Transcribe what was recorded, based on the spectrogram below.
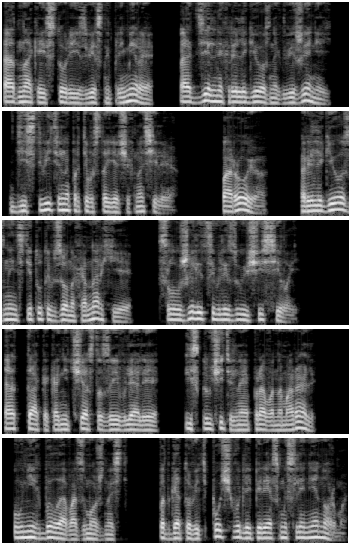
Однако истории известны примеры отдельных религиозных движений, действительно противостоящих насилию. Порою религиозные институты в зонах анархии служили цивилизующей силой, а так как они часто заявляли исключительное право на мораль, у них была возможность подготовить почву для переосмысления нормы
